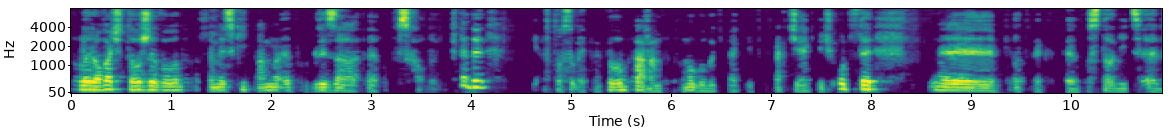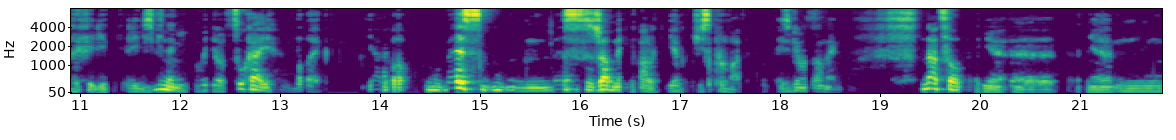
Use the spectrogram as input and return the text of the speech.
tolerować to, że Wołodar Przemyski tam podgryza e, od wschodu. I wtedy ja to sobie tak wyobrażam, że to mogło być w trakcie jakiejś uczty. Piotrek Wostowic wychylił kielich z winem i powiedział, słuchaj Bolek, ja go bez, bez żadnej walki, ja ci sprowadzę tutaj związanego. Na co pewnie, pewnie mm,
